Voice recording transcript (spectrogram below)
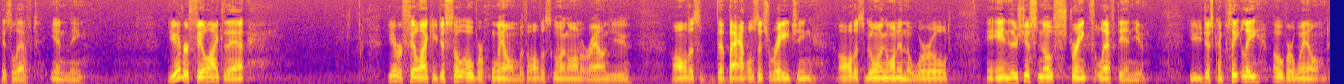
is left in me. Do you ever feel like that? You ever feel like you're just so overwhelmed with all that's going on around you, all this the battles that's raging, all that's going on in the world, and, and there's just no strength left in you. You're just completely overwhelmed.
